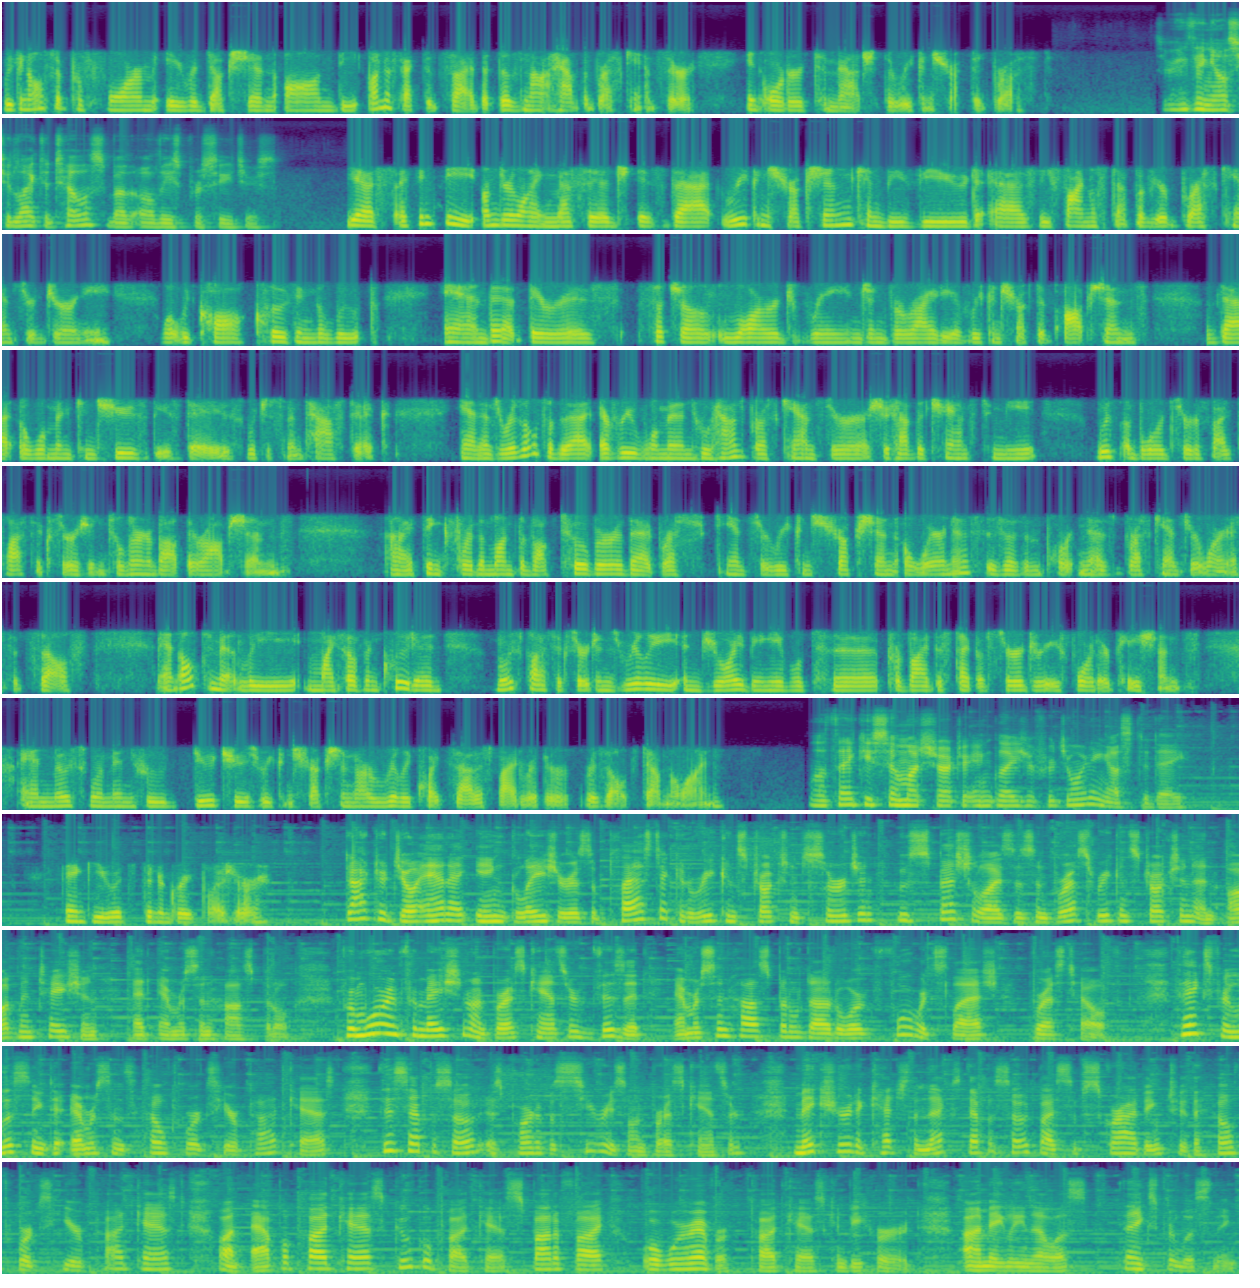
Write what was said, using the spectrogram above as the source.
We can also perform a reduction on the unaffected side that does not have the breast cancer in order to match the reconstructed breast. Is there anything else you'd like to tell us about all these procedures? Yes, I think the underlying message is that reconstruction can be viewed as the final step of your breast cancer journey, what we call closing the loop and that there is such a large range and variety of reconstructive options that a woman can choose these days, which is fantastic. And as a result of that, every woman who has breast cancer should have the chance to meet with a board certified plastic surgeon to learn about their options. I think for the month of October that breast cancer reconstruction awareness is as important as breast cancer awareness itself. And ultimately, myself included, most plastic surgeons really enjoy being able to provide this type of surgery for their patients. And most women who do choose reconstruction are really quite satisfied with their results down the line. Well, thank you so much, Dr. Ng-Glazier, for joining us today. Thank you. It's been a great pleasure. Dr. Joanna Ng-Glazier is a plastic and reconstruction surgeon who specializes in breast reconstruction and augmentation at Emerson Hospital. For more information on breast cancer, visit emersonhospital.org forward slash breast health. Thanks for listening to Emerson's HealthWorks Here podcast. This episode is part of a series on breast cancer. Make sure to catch the next episode by subscribing to the HealthWorks Here podcast on Apple Podcasts, Google Podcasts, Spotify, or wherever podcasts can be heard. I'm Aileen Ellis. Thanks for listening.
